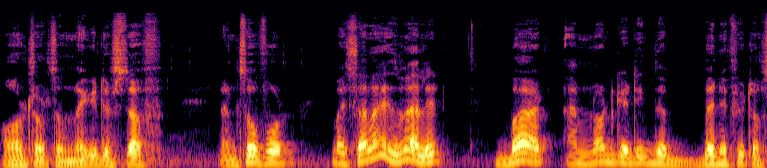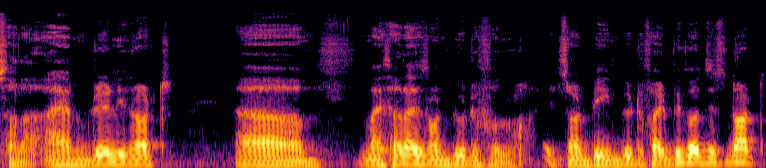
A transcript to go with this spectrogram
all sorts of negative stuff and so forth my salah is valid but i'm not getting the benefit of salah. I am really not uh, my salah is not beautiful. It's not being beautified because it's not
